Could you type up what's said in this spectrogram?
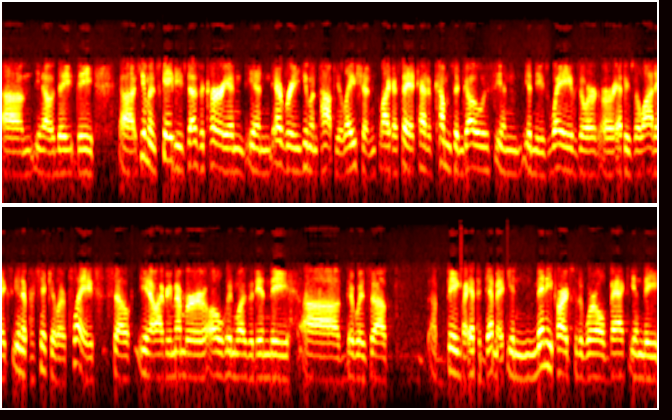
Um, you know, the the uh, human scabies does occur in in every human population. Like I say, it kind of comes and goes in in these waves or or epizootics in a particular place. So you know, I remember. Oh, when was it? In the uh, there was a a big epidemic in many parts of the world back in the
